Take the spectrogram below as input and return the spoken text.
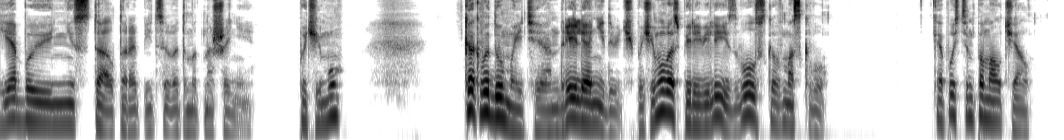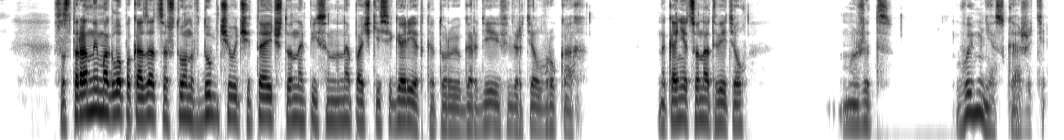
Я бы не стал торопиться в этом отношении. Почему? Как вы думаете, Андрей Леонидович, почему вас перевели из Волска в Москву? Капустин помолчал. Со стороны могло показаться, что он вдумчиво читает, что написано на пачке сигарет, которую Гордеев вертел в руках. Наконец он ответил, «Может, вы мне скажете?»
